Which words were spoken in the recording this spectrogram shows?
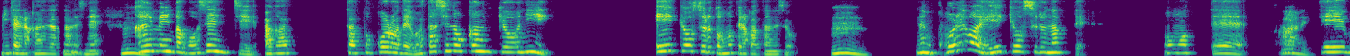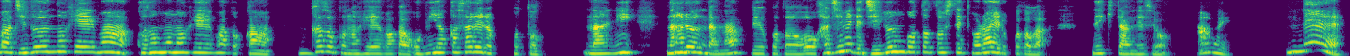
みたいな感じだったんですね。うん。海面が5センチ上がったところで、私の環境に影響すると思ってなかったんですよ。うん。でもこれは影響するなって思って、はい。平和、自分の平和、子供の平和とか、うん家族の平和が脅かされることなになるんだなっていうことを初めて自分事として捉えることができたんですよ。はい。で、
